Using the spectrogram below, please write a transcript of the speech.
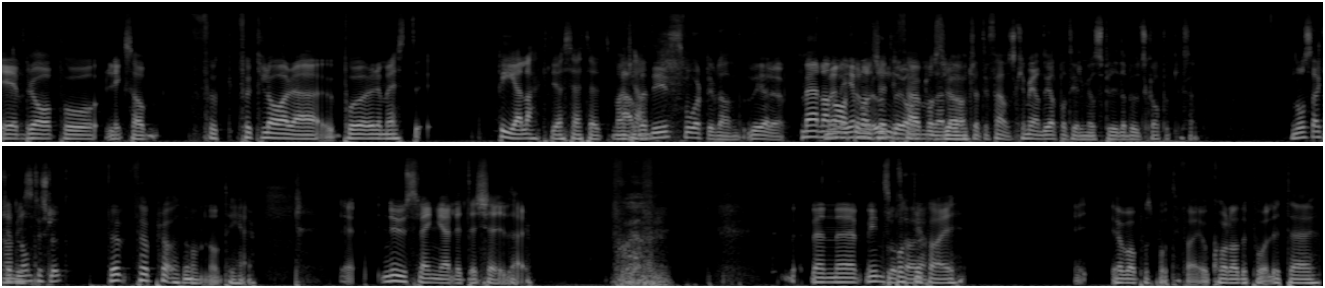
är bra på liksom för, förklara på det mest felaktiga sättet man ja, kan. men det är svårt ibland, det är det. Mellan men är 18 man och under 35 18 måste eller du över ha. 35 så kan man ändå hjälpa till med att sprida budskapet liksom. Nå Ja, säkert är någon till slut. Får jag- får jag prata om någonting här? Eh, Nu slänger jag lite shade här. Men eh, min. Spotify, jag var på Spotify och kollade på lite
